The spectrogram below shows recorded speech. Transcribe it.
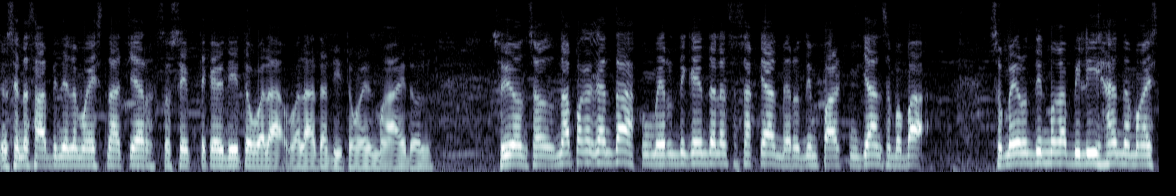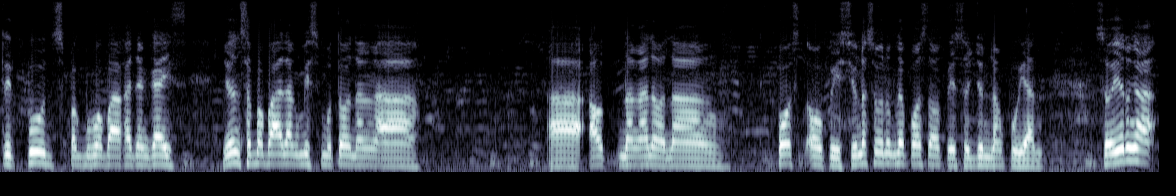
yung sinasabi nila mga snatcher, so safety kayo dito, wala wala na dito ngayon mga idol. So yun, so napakaganda. Kung meron din kayong dalang sasakyan, meron din parking dyan sa baba. So meron din mga bilihan ng mga street foods pag bumaba ka dyan guys. Yun sa baba lang mismo to ng ah, ah, out ng ano ng post office. Yung nasunog na post office, so dyan lang po yan. So yun nga,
